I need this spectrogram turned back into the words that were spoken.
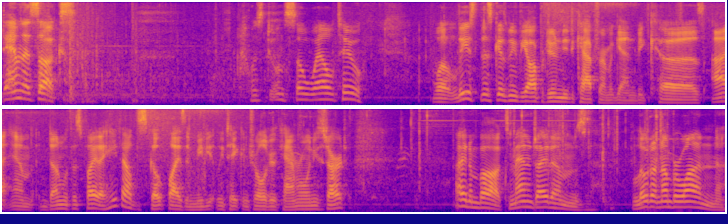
Damn, that sucks. Was doing so well, too. Well, at least this gives me the opportunity to capture him again, because I am done with this fight. I hate how the scoutflies immediately take control of your camera when you start. Item box, manage items, loadout number one.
